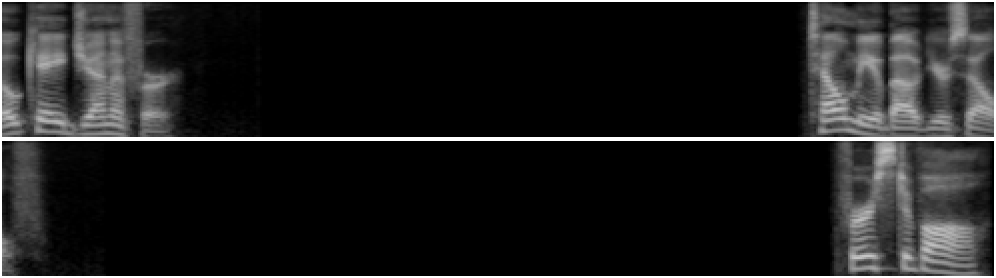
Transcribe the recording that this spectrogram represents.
Okay, Jennifer. Tell me about yourself. First of all,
